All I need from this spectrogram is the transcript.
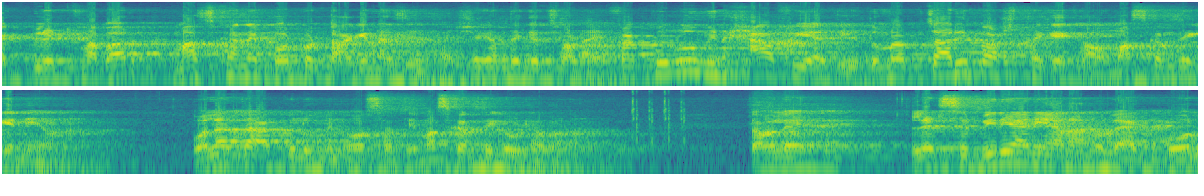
এক প্লেট খাবার, মাঝখানে বরকতটা আগে নাজিল হয়, সেখান থেকে ছড়ায়। ফাকুলু মিন হাফিয়াতি, তোমরা চারিপাশ থেকে খাও, মাঝখান থেকে নিও না। ওলা তাকুলু মিন ওয়াসাতি, মাঝখান থেকে উঠাবো না। তাহলে লেটস বিরিয়ানি আনা হলো এক বোল।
